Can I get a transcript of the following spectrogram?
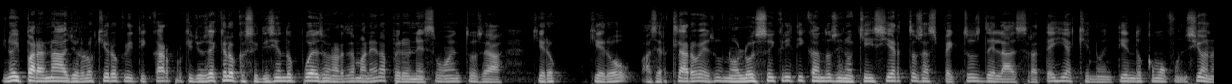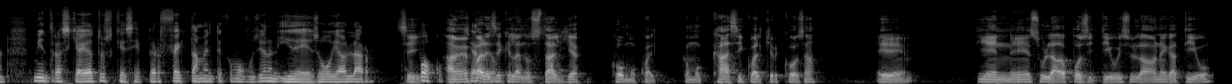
Y no, y para nada, yo no lo quiero criticar, porque yo sé que lo que estoy diciendo puede sonar de esa manera, pero en este momento, o sea, quiero quiero hacer claro eso, no lo estoy criticando, sino que hay ciertos aspectos de la estrategia que no entiendo cómo funcionan, mientras que hay otros que sé perfectamente cómo funcionan y de eso voy a hablar un poco. A mí me parece que la nostalgia, como, como casi cualquier cosa, eh, tiene su lado positivo y su lado negativo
